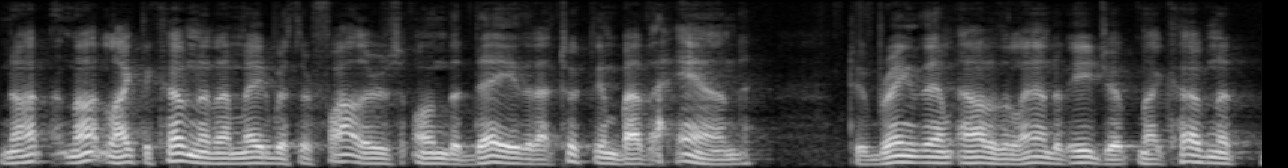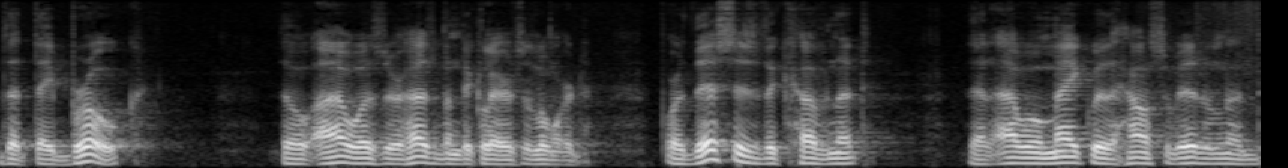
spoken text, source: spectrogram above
Not, not like the covenant I made with their fathers on the day that I took them by the hand to bring them out of the land of Egypt, my covenant that they broke, though I was their husband, declares the Lord. For this is the covenant that I will make with the house of Israel in,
